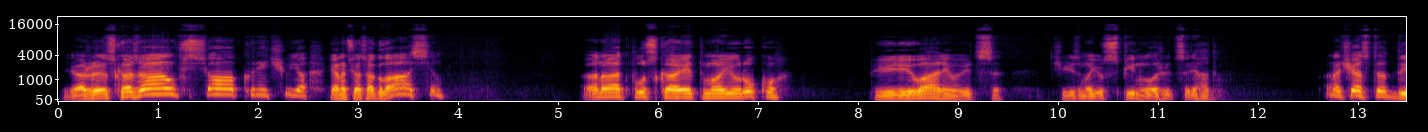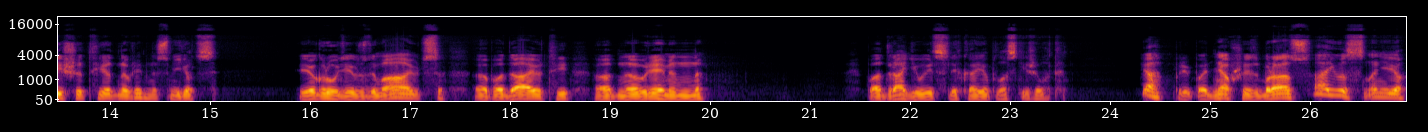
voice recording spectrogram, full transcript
— Я же сказал все, — кричу я, — я на все согласен. Она отпускает мою руку, переваливается, через мою спину ложится рядом. Она часто дышит и одновременно смеется. Ее груди вздымаются, опадают и одновременно подрагивает слегка ее плоский живот. Я, приподнявшись, бросаюсь на нее,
